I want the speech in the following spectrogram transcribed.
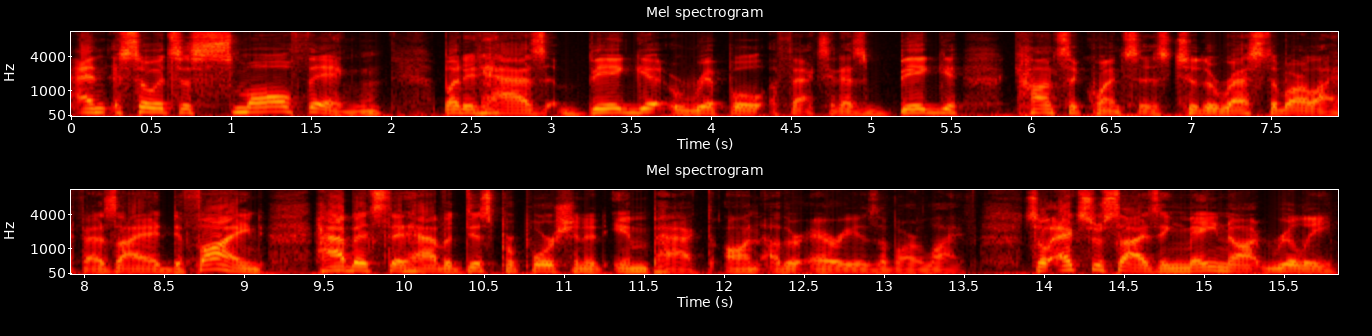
And so it's a small thing, but it has big ripple effects. It has big consequences to the rest of our life. As I had defined, habits that have a disproportionate impact on other areas of our life. So exercising may not really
